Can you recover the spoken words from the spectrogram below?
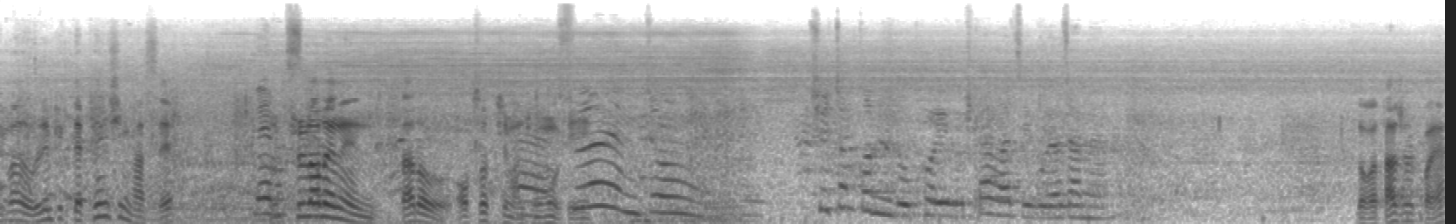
이번 올림픽 때 펜싱 봤어요? 네. 음, 플러르는 따로 없었지만 종목이. 술은 좀 출전권도 거의 못 따가지고 여자는 너가 따줄 거야?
